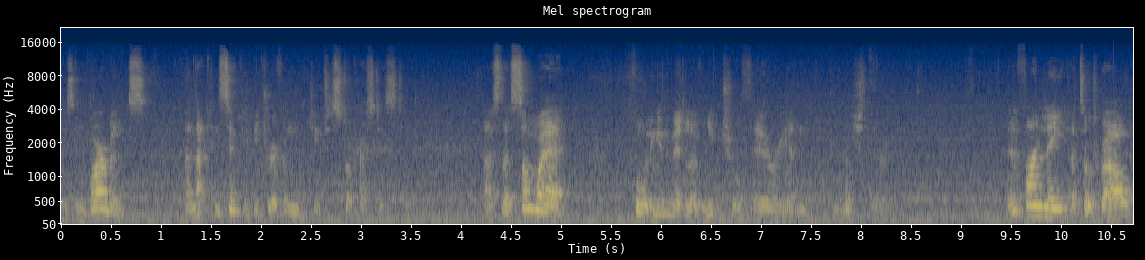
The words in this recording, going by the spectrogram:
those environments, and that can simply be driven due to stochasticity. Uh, so that's somewhere falling in the middle of neutral theory and niche theory. And then finally, I talked about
